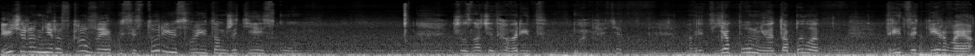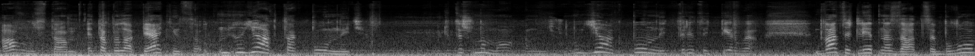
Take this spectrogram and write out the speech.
І вечором мені розказує якусь історію свою там житейську. Що значить говорить, ой, блядь, як... говорит, я помню, это было 31 августа, это была пятница. Ну як так помнить? Говорю, ти що намаханий? чи що? Ну як помнить 31 20 лет назад це було.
